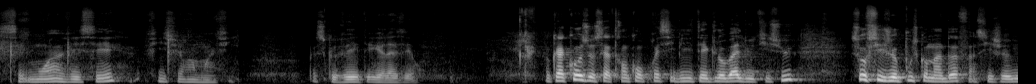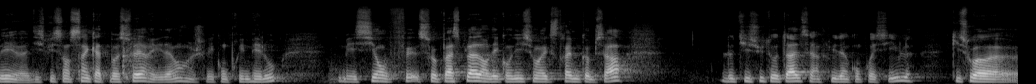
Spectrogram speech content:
c'est moins VC, phi sur 1 moins phi, parce que V est égal à 0. Donc à cause de cette incompressibilité globale du tissu, sauf si je pousse comme un bœuf, hein, si je mets 10 euh, puissance 5 atmosphères, évidemment, je vais comprimer l'eau, mais si on fait, se passe plat dans des conditions extrêmes comme ça, le tissu total, c'est un fluide incompressible, qu'il soit euh,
